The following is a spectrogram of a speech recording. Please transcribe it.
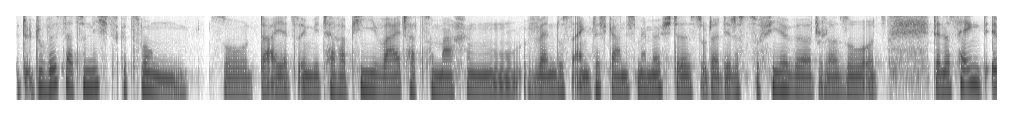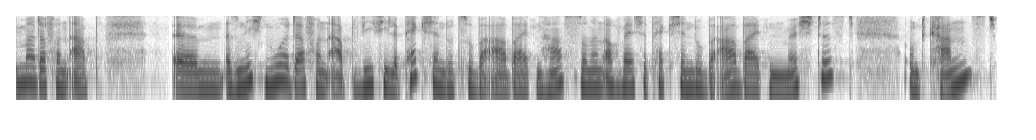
du, du wirst dazu nichts gezwungen so da jetzt irgendwie Therapie weiterzumachen, wenn du es eigentlich gar nicht mehr möchtest oder dir das zu viel wird oder so. Und, denn das hängt immer davon ab, ähm, also nicht nur davon ab, wie viele Päckchen du zu bearbeiten hast, sondern auch welche Päckchen du bearbeiten möchtest und kannst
